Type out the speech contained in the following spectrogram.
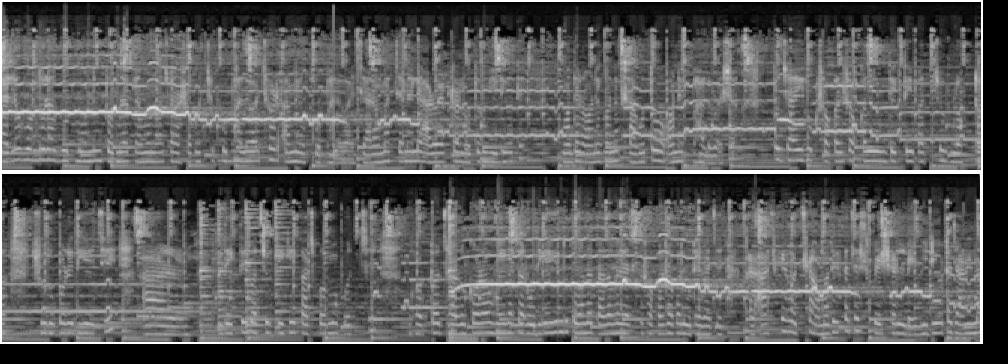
হ্যালো বন্ধুরা, গুড মর্নিং। তোমরা কেমন আছো? আশা করছি খুব ভালো আছো আর আমিও খুব ভালো আছি। আর আমার চ্যানেলে আরও একটা নতুন ভিডিওতে তোমাদের অনেক অনেক স্বাগত অনেক ভালোবাসা। তো যাই হোক, সকাল সকাল দেখতেই পাচ্ছ ব্লগটা শুরু করে দিয়েছি। আর দেখতেই পাচ্ছ কী কী কাজকর্ম করছে। ঘরটা ঝাড়ু করা হয়ে গেছে। আর ওদিকে কিন্তু তোমাদের দাদাভাই আজকে সকাল সকাল উঠে গেছে। আর আজকে হচ্ছে আমাদের কাছে স্পেশাল ডে ভিডিওটা জানি না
